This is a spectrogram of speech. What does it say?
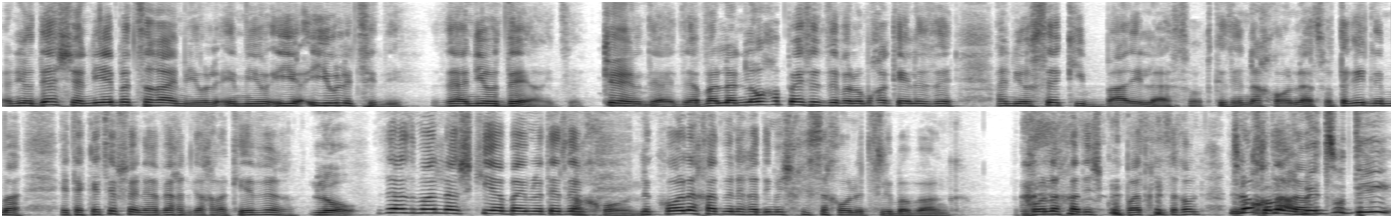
אני יודע שאני אהיה בצרה, הם יהיו, הם יהיו, יהיו לצידי. זה, אני יודע את זה. כן. אני יודע את זה, אבל אני לא מחפש את זה ולא מחכה לזה. אני עושה כי בא לי לעשות, כי זה נכון לעשות. תגיד לי מה, את הכסף שאני ארוויח אני אקח לקבר? לא. זה הזמן להשקיע בהם, לתת להם. נכון. לכל אחד מהנכדים יש חיסכון אצלי בבנק. כל אחד יש קופת חיסכון, אתה לא יכול גדולה, לאמץ אותי?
